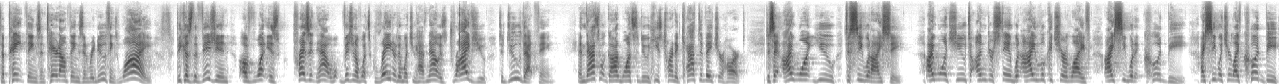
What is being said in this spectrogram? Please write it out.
to paint things and tear down things and renew things. Why? Because the vision of what is present now, vision of what's greater than what you have now, is drives you to do that thing. And that's what God wants to do. He's trying to captivate your heart to say, I want you to see what I see. I want you to understand when I look at your life, I see what it could be. I see what your life could be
